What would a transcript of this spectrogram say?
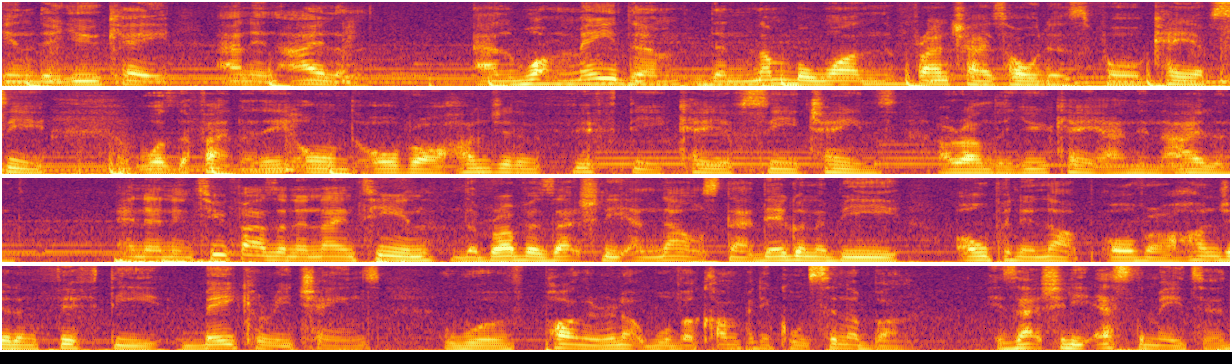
in the UK and in Ireland. And what made them the number one franchise holders for KFC was the fact that they owned over 150 KFC chains around the UK and in Ireland. And then in 2019, the brothers actually announced that they're going to be opening up over 150 bakery chains with partnering up with a company called Cinnabon It's actually estimated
